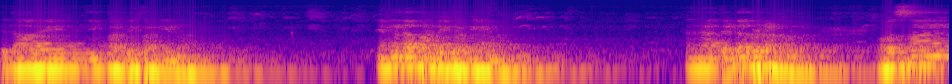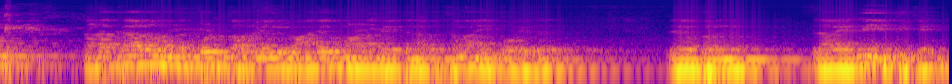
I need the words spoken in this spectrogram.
പിതാവേ ഈ പള്ളി പണിയണം. ഞങ്ങളുടെ പള്ളി പണിയണം. അതിനകത്ത് ഇടപെടണം. അവസാനം നടക്കാതെ വന്നപ്പോൾ പറഞ്ഞ ഒരു വാചകമാണ് അദ്ദേഹത്തിന് അബദ്ധമായി പോയത്. അദ്ദേഹം പറഞ്ഞു പിതാവ് എന്നെ ഏൽപ്പിക്കെ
